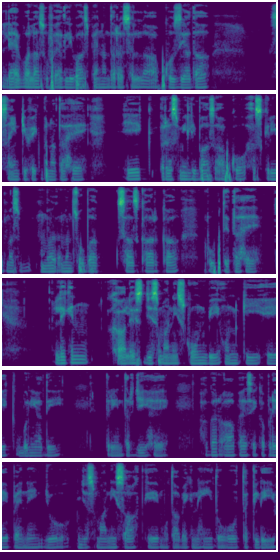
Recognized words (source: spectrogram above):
لیب والا سفید لباس پہننا دراصل آپ کو زیادہ سائنٹیفک بناتا ہے۔ ایک رسمی لباس آپ کو عسکری منصوبہ سازگار کا روپ دیتا ہے۔ لیکن خالص جسمانی سکون بھی ان کی ایک بنیادی ترین ترجیح ہے۔ اگر آپ ایسے کپڑے پہنیں جو جسمانی ساخت کے مطابق نہیں، تو وہ تکلیف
